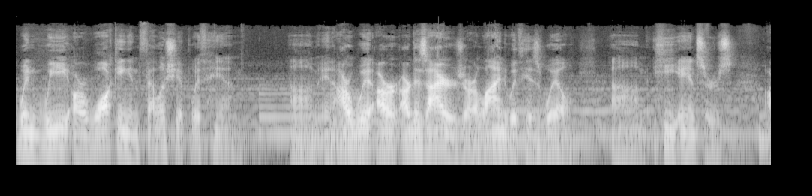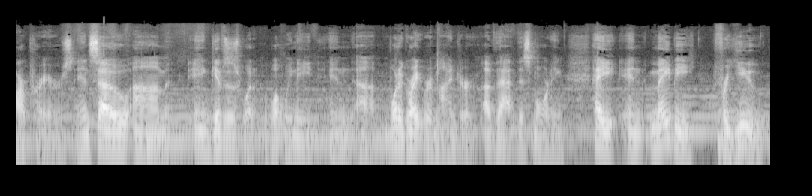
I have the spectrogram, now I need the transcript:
when we are walking in fellowship with Him um, and our, our, our desires are aligned with His will, um, He answers our prayers. And so, um, and gives us what, what we need. And um, what a great reminder of that this morning. Hey, and maybe for you,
